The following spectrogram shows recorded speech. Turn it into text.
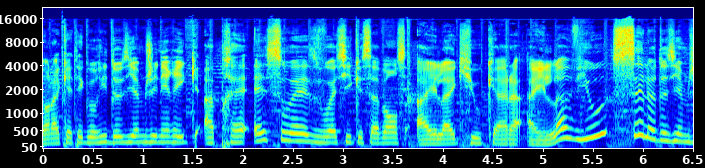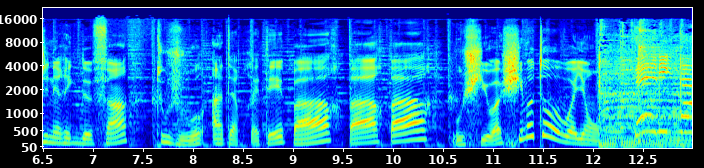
Dans la catégorie deuxième générique, après SOS, voici que s'avance I Like You Kara I Love You. C'est le deuxième générique de fin, toujours interprété par, par, par Ushio Hashimoto, voyons. 照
